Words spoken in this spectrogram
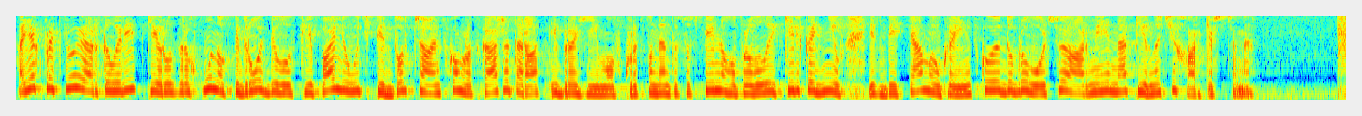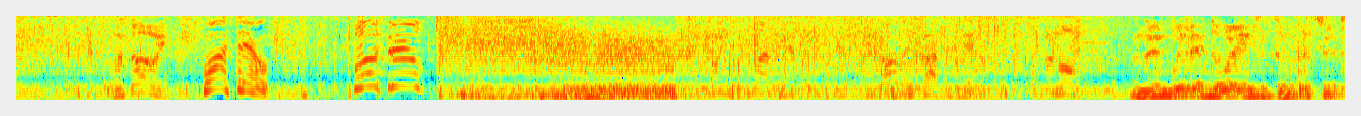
А як працює артилерійський розрахунок підрозділу Сліпа лють під Вовчанськом, розкаже Тарас Ібрагімов. Кореспонденти Суспільного провели кілька днів із бійцями української добровольчої армії на півночі Харківщини. Готовий. Постріл! Постріл! Ну, ви так доволі інтенсивно працюєте.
